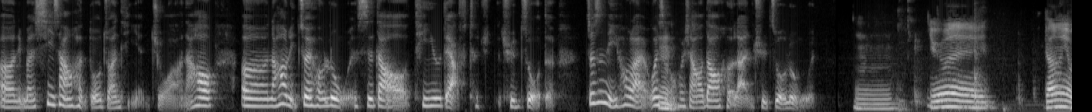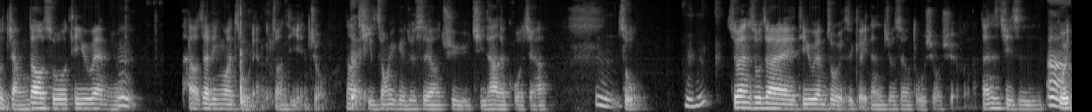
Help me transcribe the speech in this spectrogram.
呃，你们系上有很多专题研究啊，然后呃，然后你最后论文是到 TU Delft 去做的，就是你后来为什么会想要到荷兰去做论文？嗯，因为刚刚有讲到说 TUM 有还有在另外做两个专题研究，那其中一个就是要去其他的国家嗯做。嗯哼，虽然说在 TUM 做也是可以，但是就是要多修学分但是其实规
